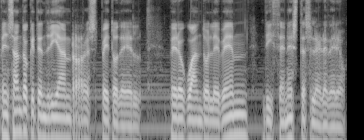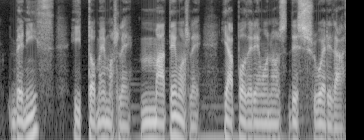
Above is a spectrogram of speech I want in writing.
pensando que tendrían respeto de él. Pero cuando le ven, dicen, este es el heredero, venid y tomémosle, matémosle y apoderémonos de su heredad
